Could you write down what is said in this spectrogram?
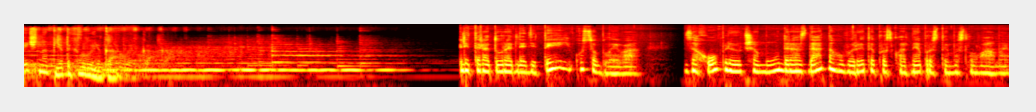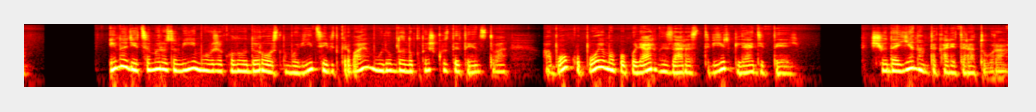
Поетична п'ятихвилинка. Література для дітей особлива, захоплююча, мудра, здатна говорити про складне простими словами. Іноді це ми розуміємо вже коли у дорослому віці відкриваємо улюблену книжку з дитинства або купуємо популярний зараз твір для дітей. Що дає нам така література?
